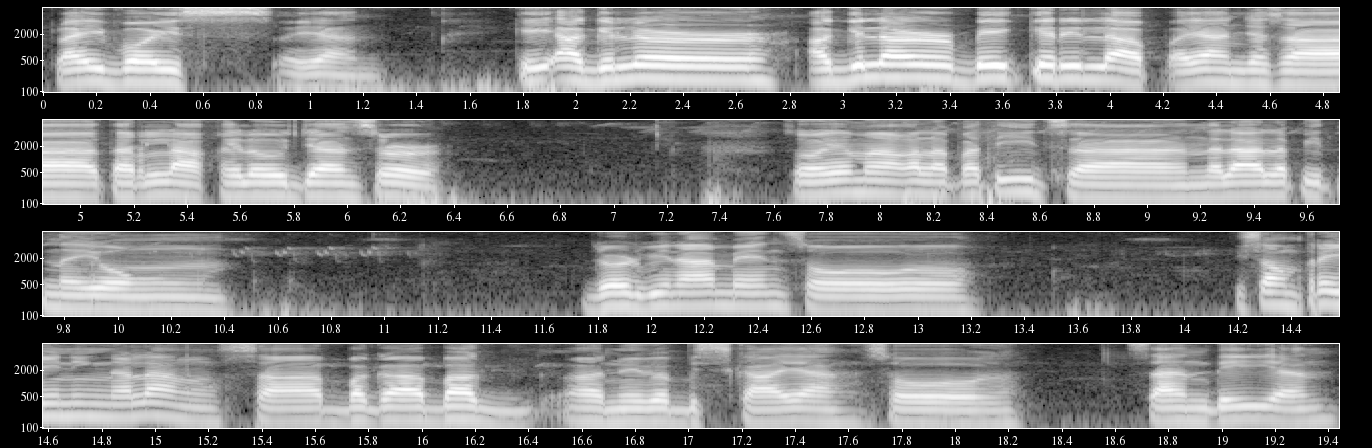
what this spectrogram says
Fly Voice. Ayan. Kay Aguilar, Aguilar Bakery Lop. Ayan, dyan sa Tarlac. Hello dyan, sir. So, ayan mga kalapatid, sa nalalapit na yung derby namin. So, isang training na lang sa Bagabag, uh, Nueva Vizcaya. So, Sunday yan.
